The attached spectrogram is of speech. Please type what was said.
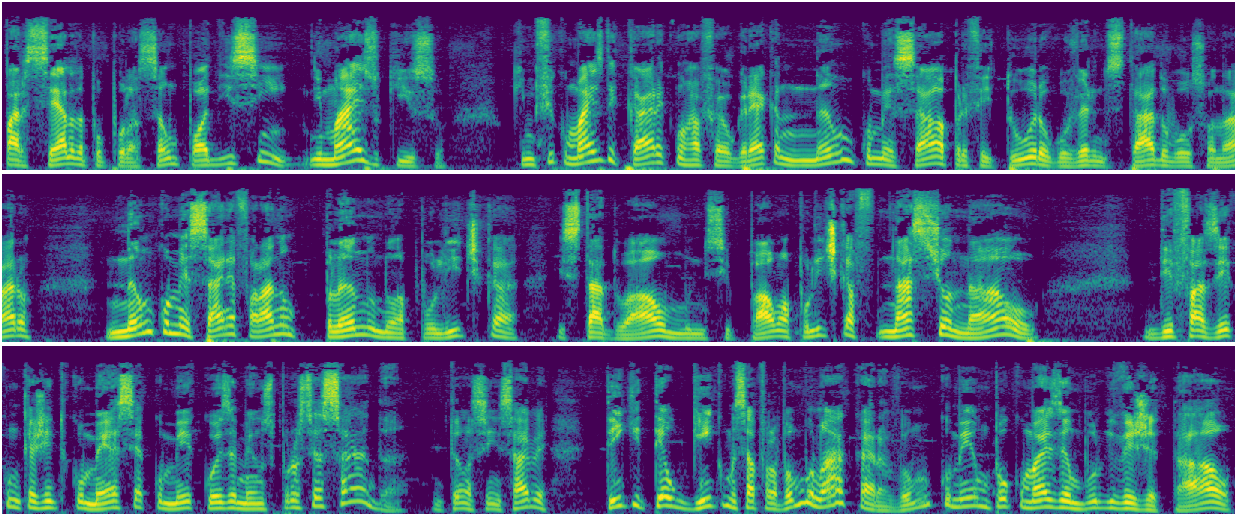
parcela da população pode ir sim. E mais do que isso, o que me fico mais de cara é com o Rafael Greca não começar a prefeitura, o governo do estado, o Bolsonaro, não começarem a falar num plano, numa política estadual, municipal, uma política nacional de fazer com que a gente comece a comer coisa menos processada. Então, assim, sabe? Tem que ter alguém começar a falar: vamos lá, cara, vamos comer um pouco mais de hambúrguer vegetal,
